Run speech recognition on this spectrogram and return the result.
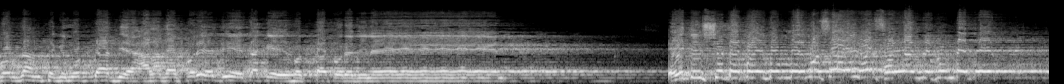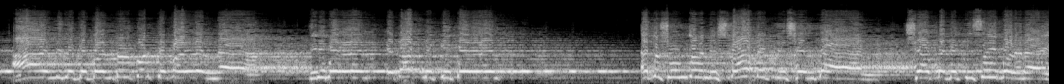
গর্দান থেকে মোটকা দিয়ে আলাদা করে দিয়ে তাকে হত্যা করে দিলেন। এই দৃশ্যটা পয়গম্বর মুসা আলাইহিস সালাম যখন দেখলেন আর নিজেকে কন্ট্রোল করতে পারলেন না। তিনি বললেন সুন্দর নিষ্পাপ একটি সন্তান। সে আপনাকে কিছুই বলে নাই।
